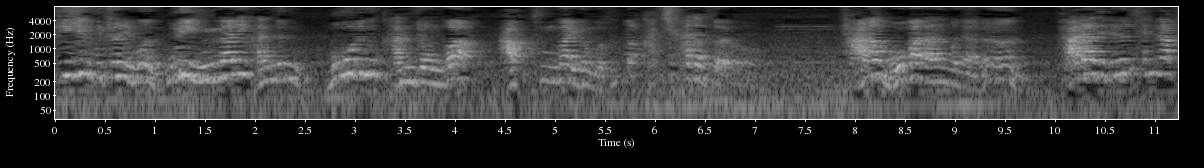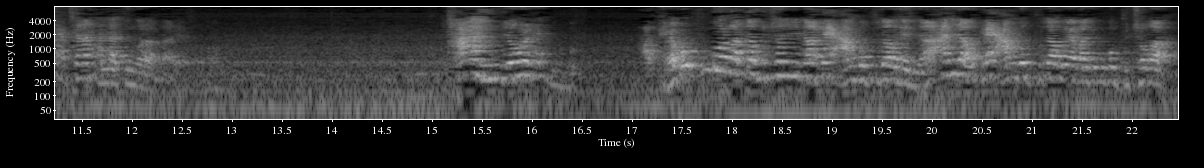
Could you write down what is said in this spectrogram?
귀신 부처님은 우리 인간이 갖는 모든 감정과 아픔과 이런 것을 똑같이 가졌어요. 다만 뭐가 다른 거냐면은 받아들이는 생각 자체가 달랐던 거란 말이에요. 다 인정을 해. 아, 배고픈 걸 갖다 부처님이 나 배 안 고프다고 그랬냐? 아니라고. 배 안 고프다고 해가지고 그 부처가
